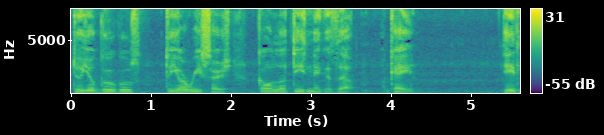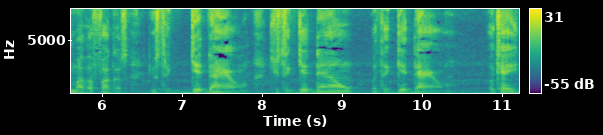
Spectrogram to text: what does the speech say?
Do your Googles. Do your research. Go look these niggas up. Okay. These motherfuckers used to get down. Used to get down with the get down. Okay.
